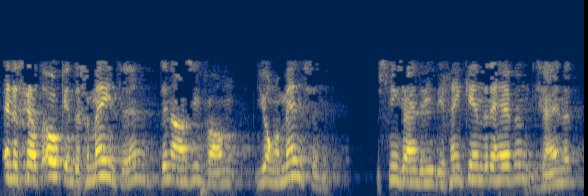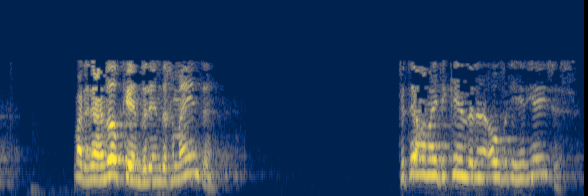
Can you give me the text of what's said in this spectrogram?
En dat geldt ook in de gemeente ten aanzien van jonge mensen. Misschien zijn er hier die geen kinderen hebben, die zijn het. Maar er zijn wel kinderen in de gemeente. Vertel mij die kinderen over de Heer Jezus.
